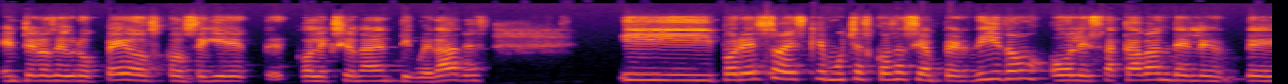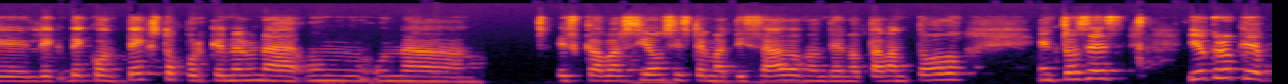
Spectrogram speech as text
entre los europeos conseguir eh, coleccionar antigüedades. Y por eso es que muchas cosas se han perdido o les sacaban de, de, contexto porque no era una, una excavación sistematizada donde anotaban todo. Entonces, yo creo que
